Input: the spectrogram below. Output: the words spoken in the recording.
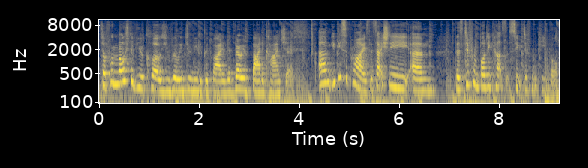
So for most of your clothes, you really do need a good body. They're very body conscious. Um, you'd be surprised. There's actually um, there's different body cuts that suit different people.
